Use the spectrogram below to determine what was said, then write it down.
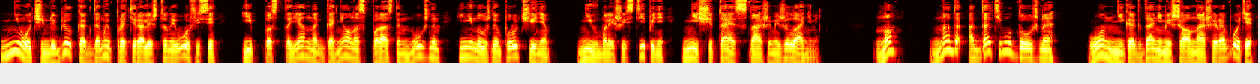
не очень любил, когда мы протирали штаны в офисе и постоянно гонял нас по разным нужным и ненужным поручениям, ни в малейшей степени не считаясь с нашими желаниями. Но надо отдать ему должное. Он никогда не мешал нашей работе,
